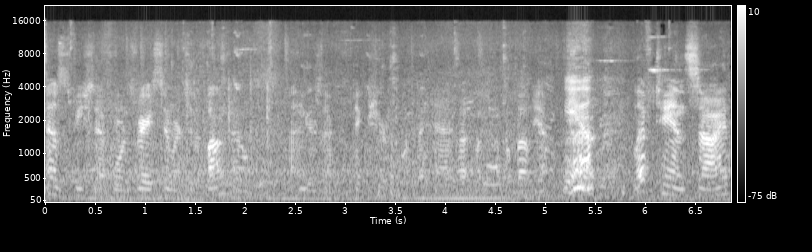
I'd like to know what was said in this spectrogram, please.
That was a species that horns very similar to the bongo. I think there's a picture of what they up above you. Yeah. Left hand side,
